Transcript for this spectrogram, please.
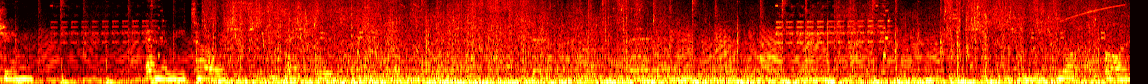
Approaching. Enemy turret detected. Locked on.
